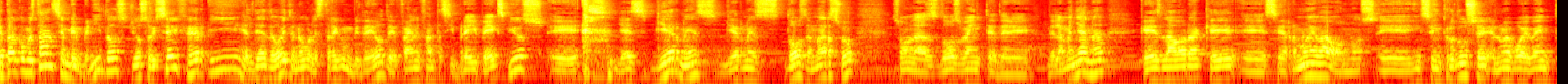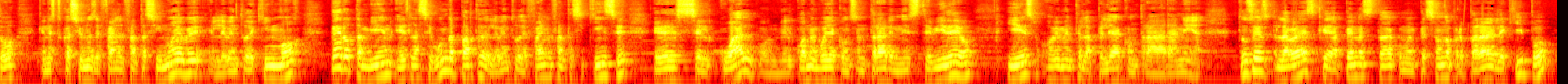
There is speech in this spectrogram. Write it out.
¿Qué tal? ¿Cómo están? Sean bienvenidos, yo soy Safer y el día de hoy de nuevo les traigo un video de Final Fantasy Brave Exvius. Eh, ya es viernes, viernes 2 de marzo, son las 2.20 de, de, la mañana, que es la hora que eh, se renueva o nos eh, se introduce el nuevo evento, que en esta ocasión es de Final Fantasy IX, el evento de King Mog, pero también es la segunda parte del evento de Final Fantasy XV, es el cual, en el cual me voy a concentrar en este video, y es obviamente la pelea contra Aranea. Entonces, la verdad es que apenas estaba como empezando a preparar el equipo.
